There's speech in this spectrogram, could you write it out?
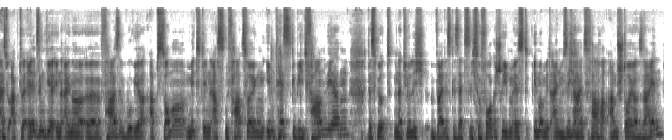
Also aktuell sind wir in einer äh, Phase, wo wir ab Sommer mit den ersten Fahrzeugen im Testgebiet fahren werden. Das wird natürlich, weil es gesetzlich so vorgeschrieben ist, immer mit einem Sicherheitsfahrer am Steuer sein.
